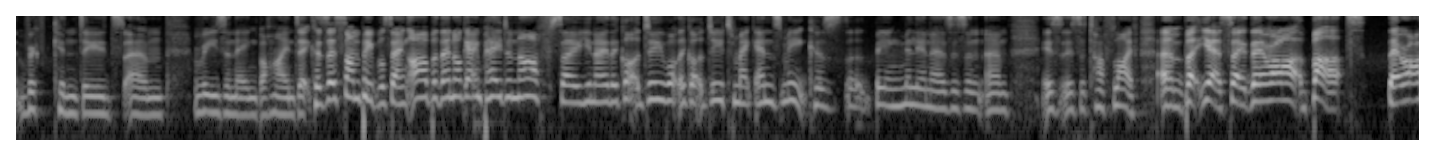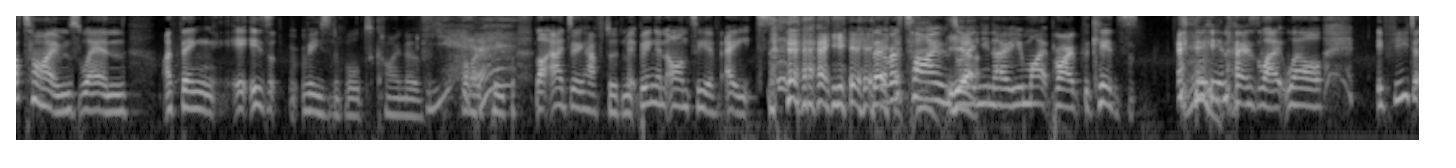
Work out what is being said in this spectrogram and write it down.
Rifkind dude's um, reasoning behind it. Because there's some people saying, "Oh, but they're not getting paid enough, so you know they got to do what they got to do to make ends meet." Because uh, being millionaires isn't um, is is a tough life. Um, but yeah, so there are, but there are times when. I think it is reasonable to kind of bribe people. Like I do have to admit, being an auntie of eight, yeah, there are times Yeah. when you know you might bribe the kids. you know, it's like, well, if you do,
